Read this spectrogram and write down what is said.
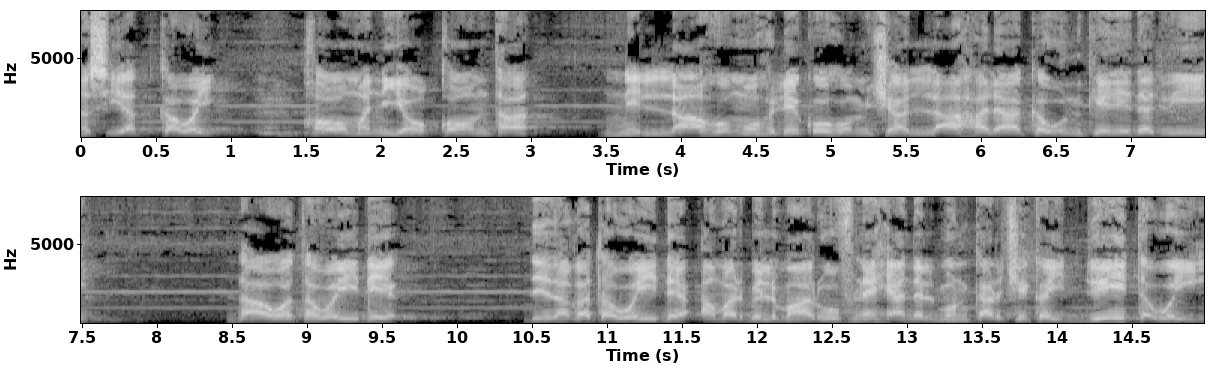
نصیحت کوئ قوما یو قوم ته نلاه مهلکهم چې الله هلاکوونکی دی د دوی دا ورته وایي د دې دغه ته وایي د امر بالمعروف نهی عن المنکر چې کوي دوی ته وایي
